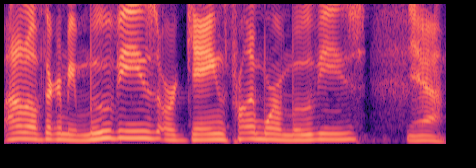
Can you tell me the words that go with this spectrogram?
I don't know if they're going to be movies or games. Probably more movies. Yeah.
